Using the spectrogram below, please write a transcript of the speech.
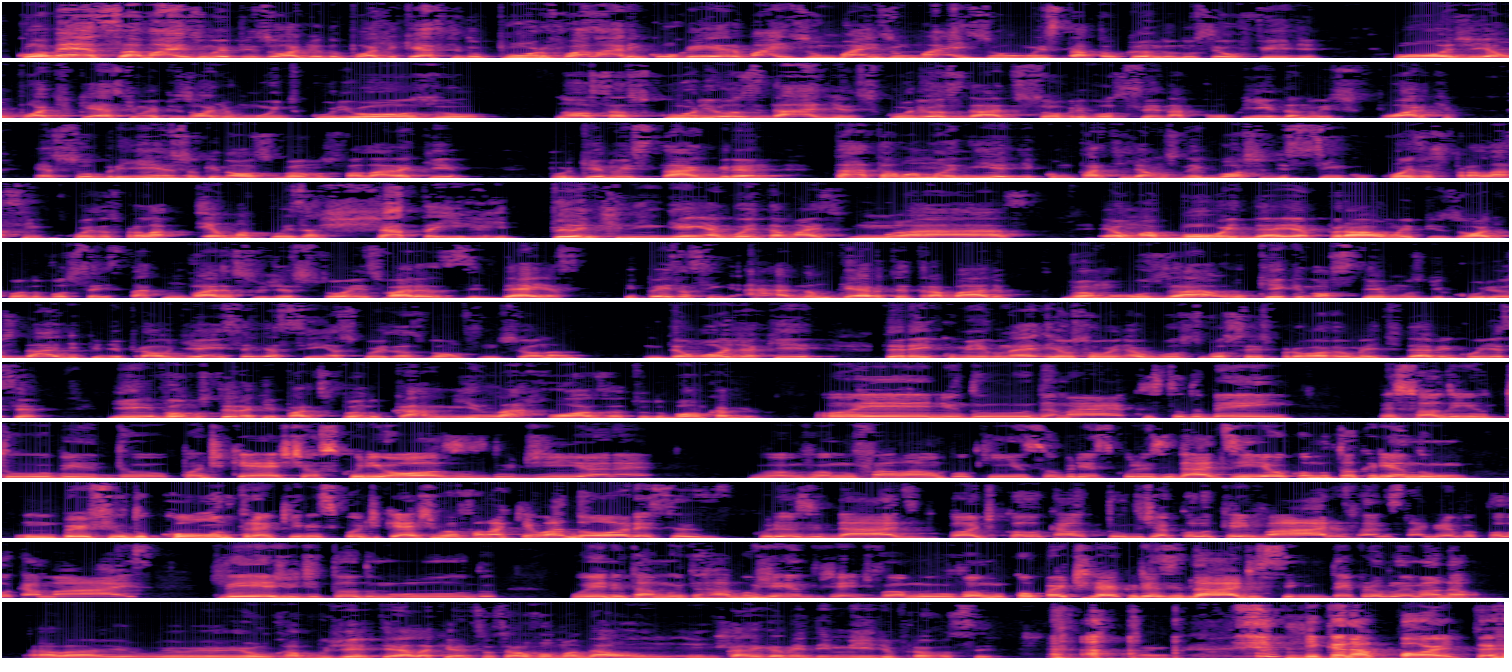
Começa mais um episódio do podcast do Por Falar em Correr. Mais um, mais um, mais um está tocando no seu feed. Hoje é um podcast, um episódio muito curioso. Nossas curiosidades, curiosidades sobre você na corrida, no esporte. É sobre isso que nós vamos falar aqui, porque no Instagram tá, tá uma mania de compartilhar uns negócios de cinco coisas para lá, cinco coisas para lá. É uma coisa chata, irritante, ninguém aguenta mais, mas é uma boa ideia para um episódio quando você está com várias sugestões, várias ideias e pensa assim: ah, não quero ter trabalho, vamos usar o que, que nós temos de curiosidade, pedir para a audiência e assim as coisas vão funcionando. Então hoje aqui terei comigo, né? Eu sou o Enio Augusto, vocês provavelmente devem conhecer. E vamos ter aqui participando Camila Rosa. Tudo bom, Camila? Oi, Enio, Duda, Marcos, tudo bem? Pessoal do YouTube, do podcast, aos curiosos do dia, né? Vamos falar um pouquinho sobre as curiosidades. E eu, como estou criando um, um, perfil do contra aqui nesse podcast, vou falar que eu adoro essas curiosidades. Pode colocar tudo, já coloquei várias lá no Instagram, vou colocar mais. Vejo de todo mundo. O Enio está muito rabugento, gente. Vamos, vamos compartilhar curiosidades, sim, não tem problema não. Ah lá, eu, eu, eu, eu rabugento e ela que é antissocial, eu vou mandar um, um carregamento de milho para você. Fica na porta.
